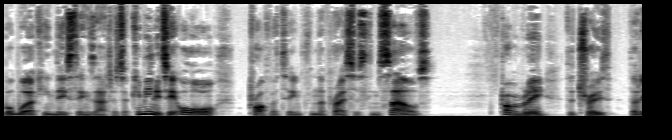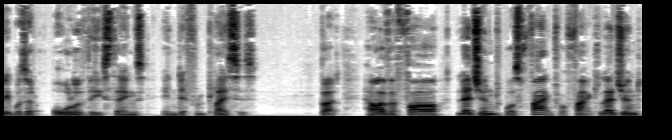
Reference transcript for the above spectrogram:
were working these things out as a community or profiting from the process themselves. Probably the truth that it was at all of these things in different places. But however far legend was fact or fact legend,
